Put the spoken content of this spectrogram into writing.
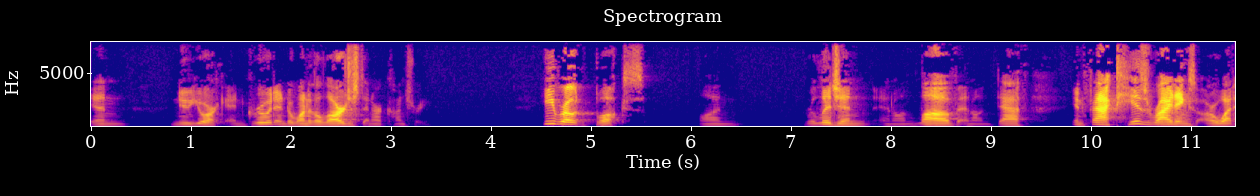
in New York and grew it into one of the largest in our country. He wrote books on religion and on love and on death. In fact, his writings are what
